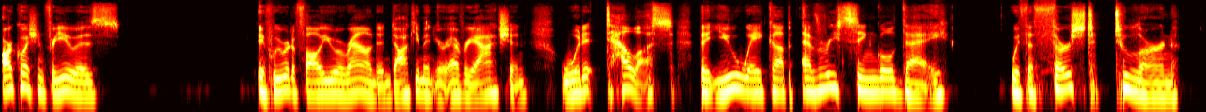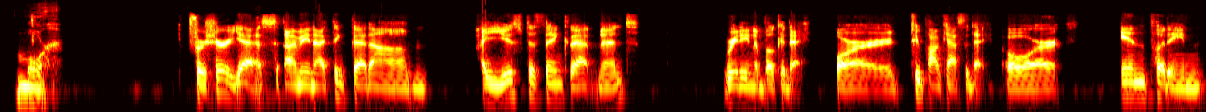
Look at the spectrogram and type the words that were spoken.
Our question for you is if we were to follow you around and document your every action, would it tell us that you wake up every single day with a thirst to learn more? For sure, yes. I mean, I think that um, I used to think that meant reading a book a day or two podcasts a day or inputting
